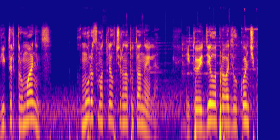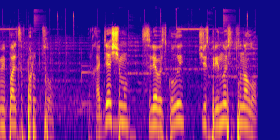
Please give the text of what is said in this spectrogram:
Виктор Труманец хмуро смотрел в черноту тоннеля и то и дело проводил кончиками пальцев по рубцу, проходящему с левой скулы через переносицу на лоб.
